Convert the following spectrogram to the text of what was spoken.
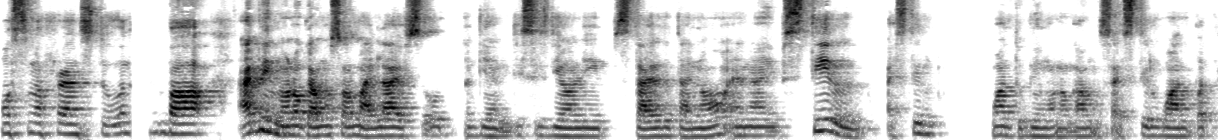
most of my friends do, but I've been monogamous all my life, so again, this is the only style that I know, and I still, I still want to be monogamous. I still want, but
